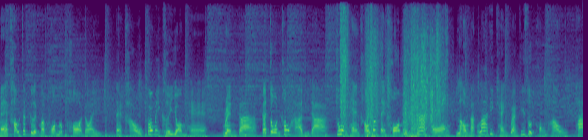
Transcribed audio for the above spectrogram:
แม้เขาจะเกิดมาพร้อมกับคอด้อย แต่เขาก็ไม่เคยยอมแพ้ เรนกากระโจนเข้าหาบิดา จ้วงแทงเขาตั้งแต่คอมาถึงหน้าท้อง เหล่านักล่าที่แข็งแกร่งที่สุดของเผ่า พา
